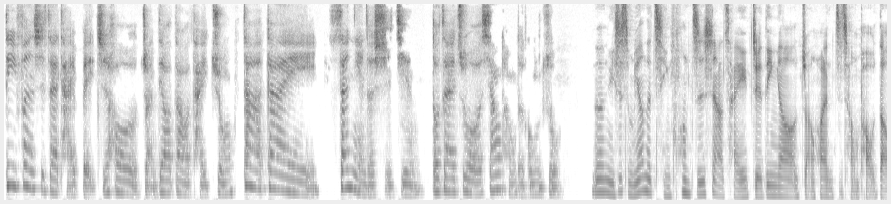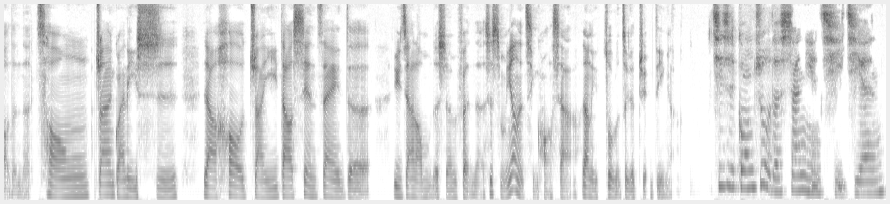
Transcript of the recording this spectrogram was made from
第一份是在台北，之后转调到台中，大概三年的时间都在做相同的工作。那你是什么样的情况之下才决定要转换职场跑道的呢？从专案管理师，然后转移到现在的。瑜伽老母的身份呢，是什么样的情况下让你做了这个决定啊？其实工作的三年期间，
